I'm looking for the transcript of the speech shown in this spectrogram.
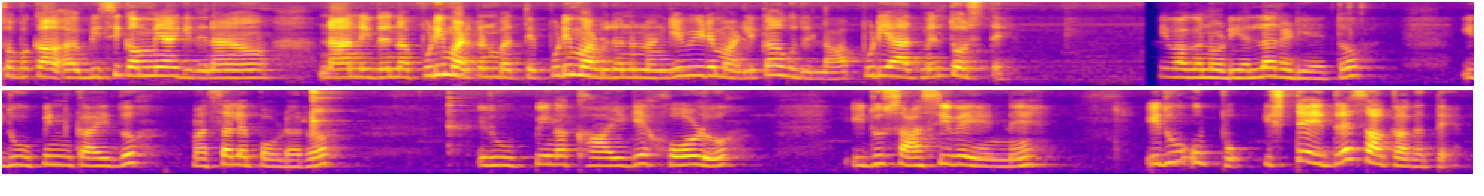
ಸ್ವಲ್ಪ ಕ, ಬಿಸಿ ಕಮ್ಮಿ ಆಗಿದೆ. ನಾನು ನಾನು ಇದನ್ನು ಪುಡಿ ಮಾಡ್ಕೊಂಡು ಬರ್ತೆ. ಪುಡಿ ಮಾಡೋದನ್ನು ನನಗೆ ವೀಡಿಯೋ ಮಾಡಲಿಕ್ಕೆ ಆಗೋದಿಲ್ಲ. ಪುಡಿ ಆದಮೇಲೆ ತೋರಿಸ್ತೆ. ಇವಾಗ ನೋಡಿ, ಎಲ್ಲ ರೆಡಿ ಆಯಿತು. ಇದು ಉಪ್ಪಿನಕಾಯಿದು, ಮಸಾಲೆ ಪೌಡರು ಇದು ಉಪ್ಪಿನಕಾಯಿಗೆ ಹೋಳು. ಇದು ಸಾಸಿವೆ ಎಣ್ಣೆ. ಇದು ಉಪ್ಪು. ಇಷ್ಟೇ ಇದ್ದರೆ ಸಾಕಾಗತ್ತೆ.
